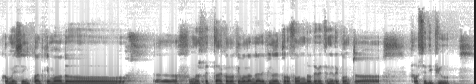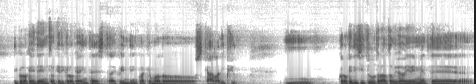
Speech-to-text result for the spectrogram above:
come se in qualche modo uh, uno spettacolo che vuole andare più nel profondo deve tenere conto forse di più di quello che hai dentro che di quello che hai in testa e quindi in qualche modo scava di più. Mm, quello che dici tu, tra l'altro, mi fa venire in mente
